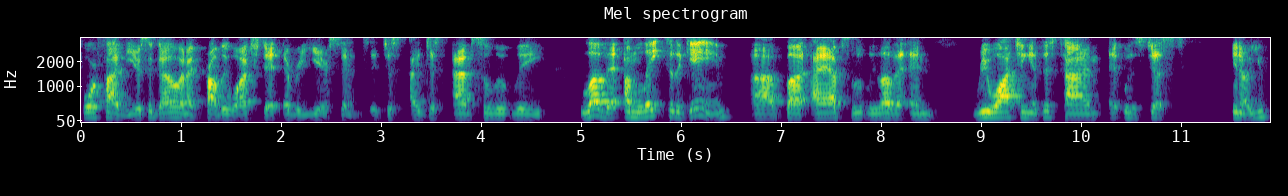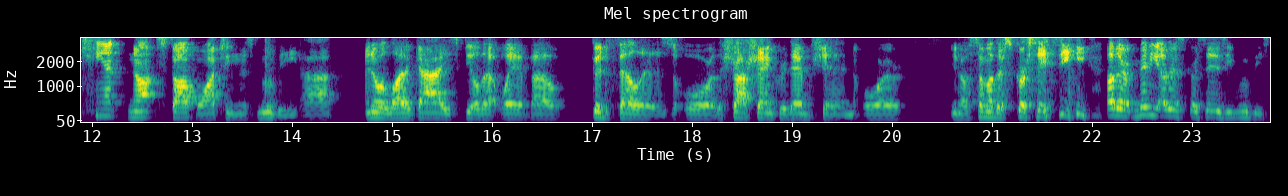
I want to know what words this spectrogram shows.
4 or 5 years ago and I've probably watched it every year since. It just I just absolutely love it. I'm late to the game uh, but I absolutely love it and rewatching it this time it was just you know you can't not stop watching this movie. Uh, I know a lot of guys feel that way about Goodfellas or The Shawshank Redemption or you know some other Scorsese, other many other Scorsese movies.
